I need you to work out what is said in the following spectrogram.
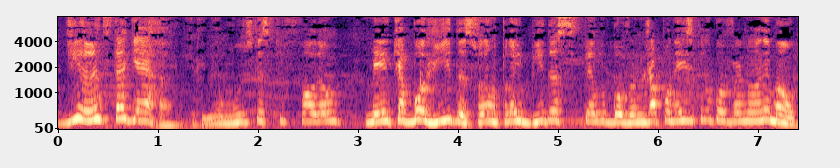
de antes da guerra, entendeu? Músicas que foram meio que abolidas, foram proibidas pelo governo japonês e pelo governo alemão.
